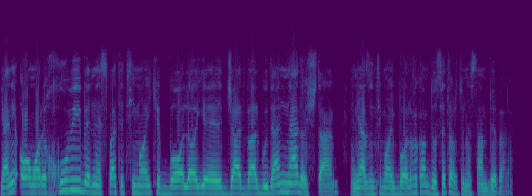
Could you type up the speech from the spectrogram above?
یعنی آمار خوبی به نسبت تیمایی که بالای جدول بودن نداشتن. یعنی از اون تیمای بالا فکر کنم دو سه تا رو تونستن ببرن.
